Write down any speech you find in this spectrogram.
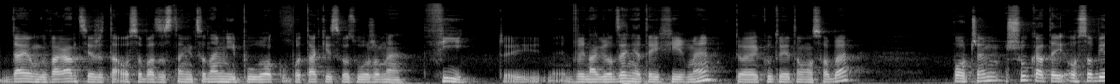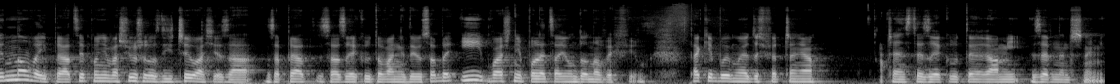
dają gwarancję, że ta osoba zostanie co najmniej pół roku, bo tak jest rozłożone fee, czyli wynagrodzenie tej firmy, która rekrutuje tą osobę, po czym szuka tej osobie nowej pracy, ponieważ już rozliczyła się za, za, za zrekrutowanie tej osoby i właśnie poleca ją do nowych firm. Takie były moje doświadczenia często z rekruterami zewnętrznymi.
